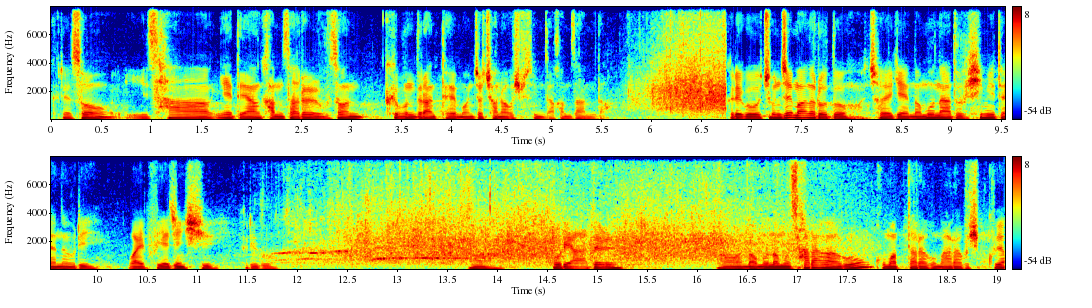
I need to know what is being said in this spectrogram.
그래서 이 상에 대한 감사를 우선 그분들한테 먼저 전하고 싶습니다. 감사합니다. 그리고 존재만으로도 저에게 너무나도 힘이 되는 우리 와이프 예진 씨 그리고 어, 우리 아들 어, 너무너무 사랑하고 고맙다라고 말하고 싶고요.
